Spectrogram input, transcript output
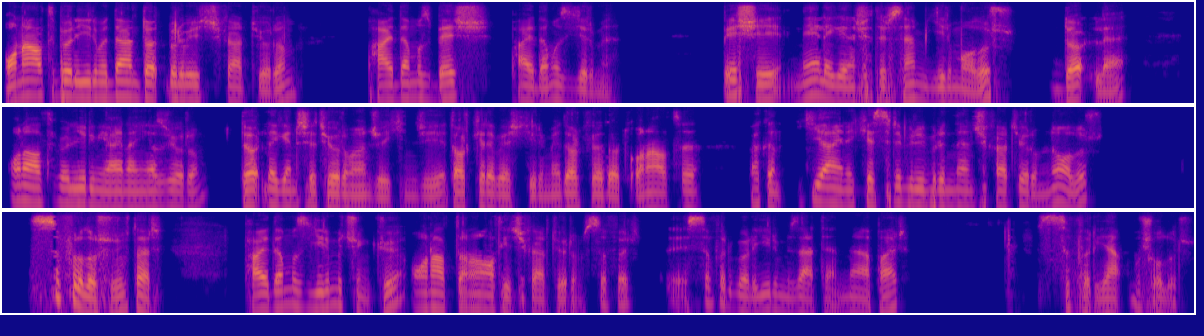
16 bölü 20'den 4 bölü 5 çıkartıyorum. Paydamız 5, paydamız 20. 5'i neyle genişletirsem 20 olur. 4 ile. 16 bölü 20'yi aynen yazıyorum. 4 ile genişletiyorum önce ikinciyi. 4 kere 5 20, 4 kere 4 16. Bakın iki aynı kesiri birbirinden çıkartıyorum. Ne olur? 0 olur çocuklar. Paydamız 20 çünkü. 16'dan 16'yı çıkartıyorum. 0. E, 0 bölü 20 zaten ne yapar? 0 yapmış olur.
